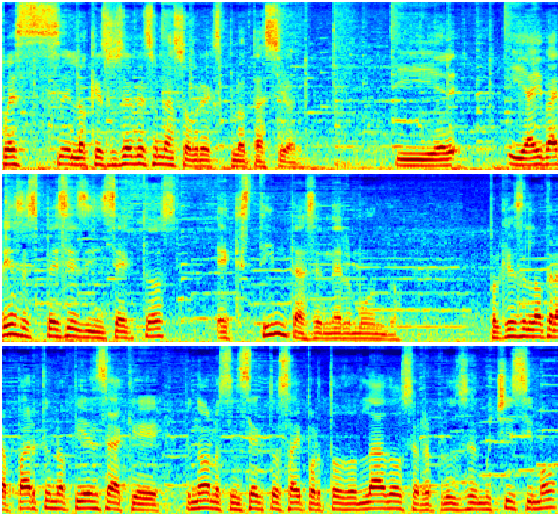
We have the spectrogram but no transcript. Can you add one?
pues eh, lo que sucede es una sobreexplotación. Y, eh, y hay varias especies de insectos extintas en el mundo porque esa es la otra parte, uno piensa que pues, no, los insectos hay por todos lados, se reproducen muchísimo,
